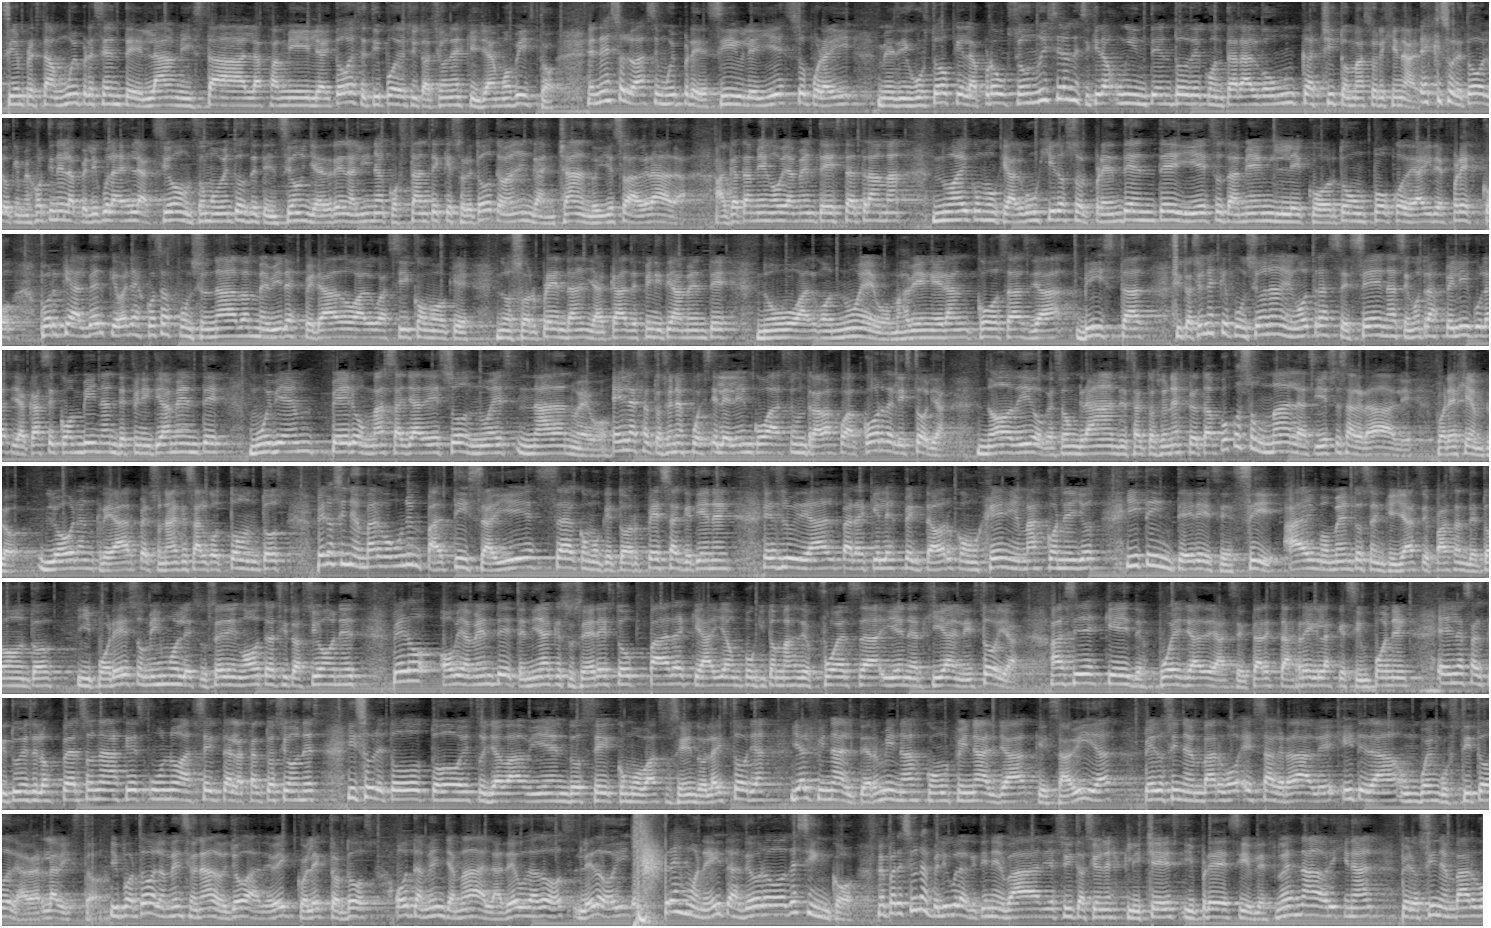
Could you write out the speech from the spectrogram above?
siempre está muy presente la amistad, la familia y todo ese tipo de situaciones que ya hemos visto. En eso lo hace muy predecible y eso por ahí me disgustó que la producción no hiciera ni siquiera un intento de contar algo un cachito más original. Es que sobre todo lo que mejor tiene la película es la acción, son momentos de tensión y adrenalina constante que sobre todo te van enganchando y eso agrada. Acá también obviamente esta trama no hay como que algún giro sorprendente y eso también le cortó un poco de aire fresco porque al ver que varias cosas funcionaban me hubiera esperado algo así como que nos sorprendan y acá definitivamente no hubo algo nuevo, más bien eran cosas ya vistas, situaciones que funcionan en otras escenas, en otras películas y acá se combinan definitivamente muy bien, pero más allá de eso no es nada nuevo. En las actuaciones pues el elenco hace un trabajo acorde a la historia. No digo que son grandes actuaciones, pero tampoco son malas y eso es agradable. Ejemplo, logran crear personajes algo tontos, pero sin embargo uno empatiza y esa como que torpeza que tienen es lo ideal para que el espectador congenie más con ellos y te interese. Sí, hay momentos en que ya se pasan de tontos y por eso mismo le suceden otras situaciones, pero obviamente tenía que suceder esto para que haya un poquito más de fuerza y energía en la historia. Así es que después ya de aceptar estas reglas que se imponen en las actitudes de los personajes, uno acepta las actuaciones y sobre todo todo esto ya va viéndose cómo va sucediendo la historia y al final terminas con un final ya que sabías pero sin embargo es agradable y te da un buen gustito de haberla visto. Y por todo lo mencionado yo a The Bake Collector 2 o también llamada La Deuda 2 le doy 3 moneditas de oro de 5. Me pareció una película que tiene varias situaciones clichés y predecibles. No es nada original, pero sin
